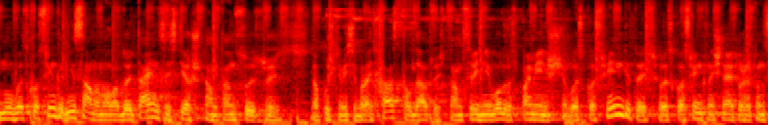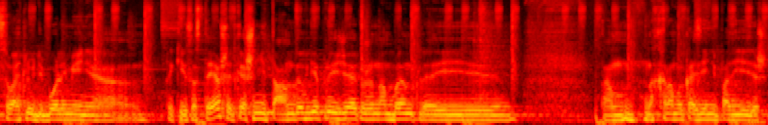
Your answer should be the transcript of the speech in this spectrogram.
ну, West Coast Swing не самый молодой танец из тех, что там танцуют. То есть, допустим, если брать хастл, да, то есть там средний возраст поменьше, чем West Coast Swing. То есть West Coast Swing начинают уже танцевать люди более-менее такие состоявшие. Это, конечно, не танго, где приезжают уже на Бентли и там на хромой козе не подъедешь.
